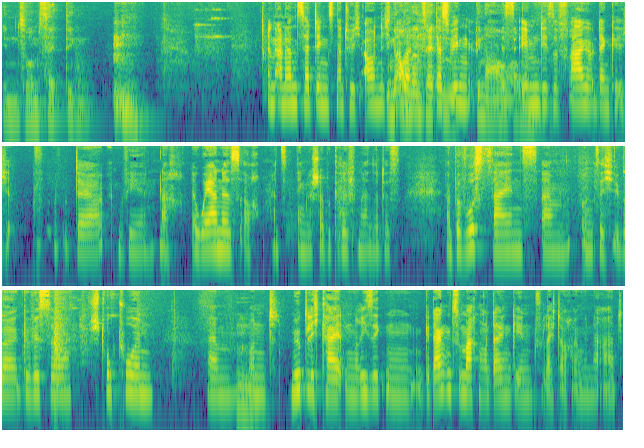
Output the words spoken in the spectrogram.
in so einem Setting. In anderen Settings natürlich auch nicht. In aber anderen Settings, deswegen genau, ist eben diese Frage, denke ich, der irgendwie nach Awareness, auch als englischer Begriff, ne, also des Bewusstseins ähm, und sich über gewisse Strukturen ähm, mhm. und Möglichkeiten, Risiken, Gedanken zu machen und dahingehend vielleicht auch irgendwie eine Art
